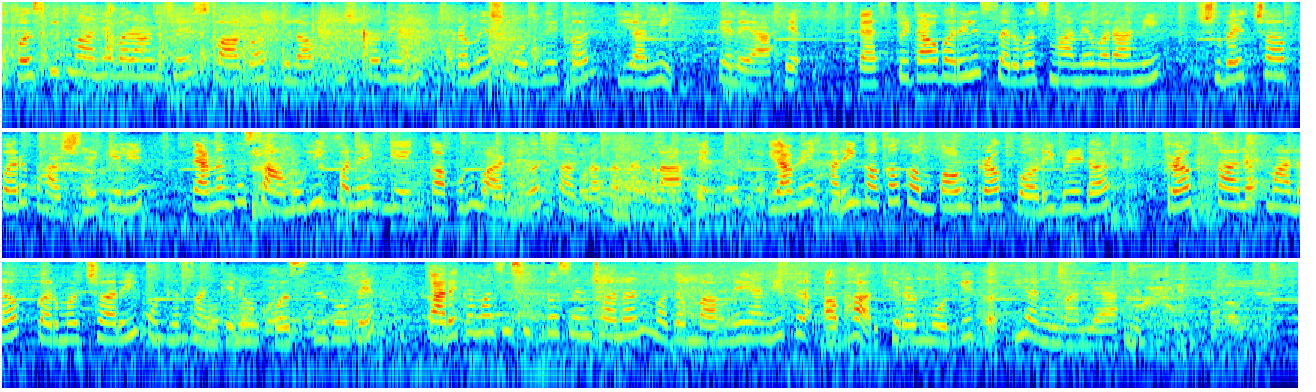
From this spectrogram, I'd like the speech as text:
उपस्थित मान्यवरांचे स्वागत गुलाबपुष्प देऊन रमेश मोदगेकर यांनी केले आहे. व्यासपीठावरील सर्वच मान्यवरांनी शुभेच्छापर भाषणे केली. त्यानंतर सामूहिकपणे केक कापून वाढदिवस साजरा करण्यात आला आहे. यावेळी Harikaka compound truck body builder truck चालक मालक कर्मचारी मोठ्या संख्येने उपस्थित होते. कार्यक्रमाचे सूत्रसंचालन मदन बामणे यांनी. तर आभार किरण मोदगेकर यांनी मानले आहेत.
